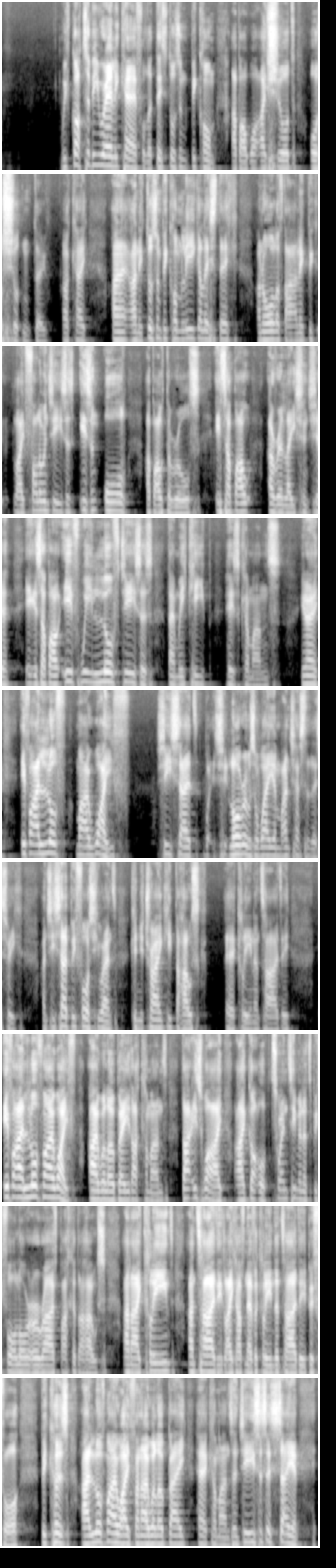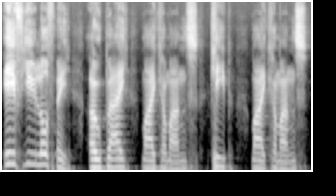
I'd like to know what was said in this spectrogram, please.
we've got to be really careful that this doesn't become about what I should or shouldn't do, okay? And, and it doesn't become legalistic and all of that. And it like following Jesus isn't all about the rules, it's about a relationship. It is about if we love Jesus, then we keep his commands. You know, if I love my wife, she said, she, Laura was away in Manchester this week, and she said before she went, Can you try and keep the house uh, clean and tidy? If I love my wife, I will obey that command. That is why I got up 20 minutes before Laura arrived back at the house and I cleaned and tidied like I've never cleaned and tidied before because I love my wife and I will obey her commands. And Jesus is saying, if you love me, obey my commands, keep my commands.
